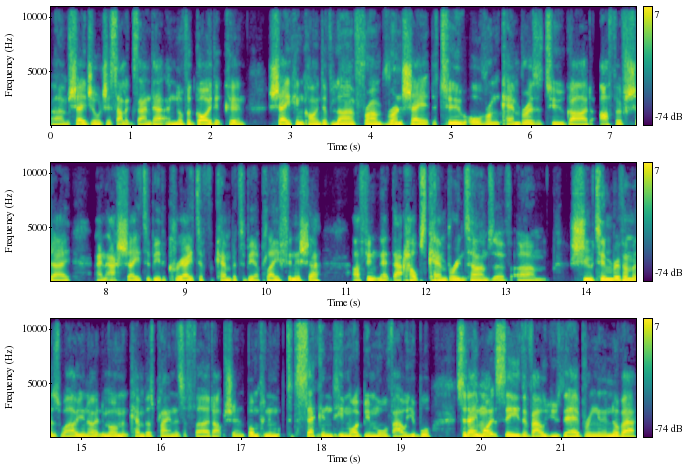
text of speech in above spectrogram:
um, Shai Gilgeous-Alexander, another guy that can Shai can kind of learn from, run Shai at the two, or run Kemba as a two guard off of Shai, and ask Shai to be the creator for Kemba to be a play finisher. I think that that helps Kemba in terms of um, shooting rhythm as well. You know, at the moment, Kemba's playing as a third option, bumping him up to the second, he might be more valuable. So they might see the values there, bringing another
